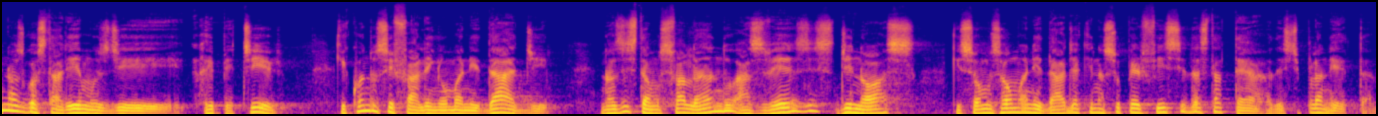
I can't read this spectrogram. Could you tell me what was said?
nós gostaríamos de repetir que quando se fala em humanidade, nós estamos falando, às vezes, de nós, que somos a humanidade aqui na superfície desta Terra, deste planeta.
